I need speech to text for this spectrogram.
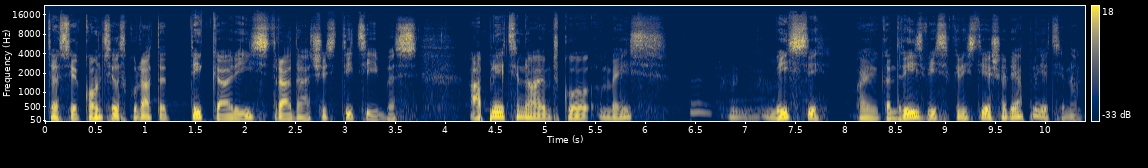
tas ir koncils, kurā tika arī izstrādāts šis ticības apliecinājums, ko mēs visi, vai gandrīz visi kristieši arī apliecinām.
